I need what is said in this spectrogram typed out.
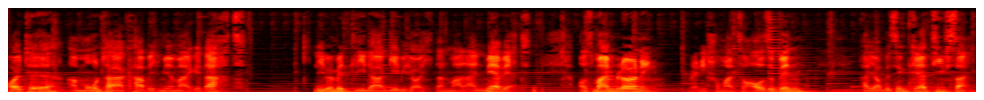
heute am Montag habe ich mir mal gedacht, liebe Mitglieder, gebe ich euch dann mal einen Mehrwert aus meinem Learning. Wenn ich schon mal zu Hause bin, kann ich auch ein bisschen kreativ sein.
